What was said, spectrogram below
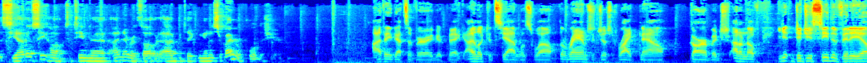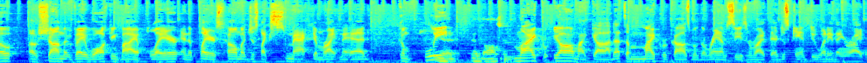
the Seattle Seahawks, a team that I never thought would I would be taking in a survivor pool this year. I think that's a very good pick. I looked at Seattle as well. The Rams are just right now garbage. I don't know if did you see the video of Sean McVay walking by a player and the player's helmet just like smacked him right in the head. Complete yeah, that's awesome. Micro, oh my god, that's a microcosm of the Ram season right there. Just can't do anything right.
